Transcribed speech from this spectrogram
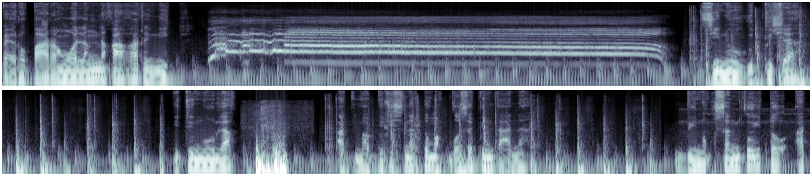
Pero parang walang nakakarinig. Sinugod ko siya. Itinulak at mabilis na tumakbo sa bintana. Binuksan ko ito at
